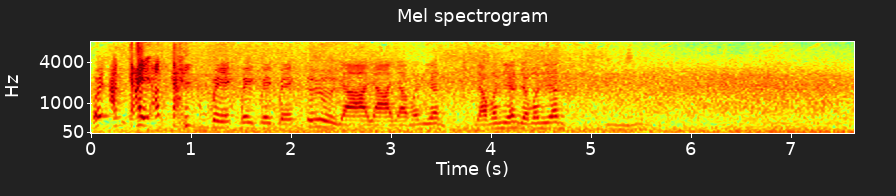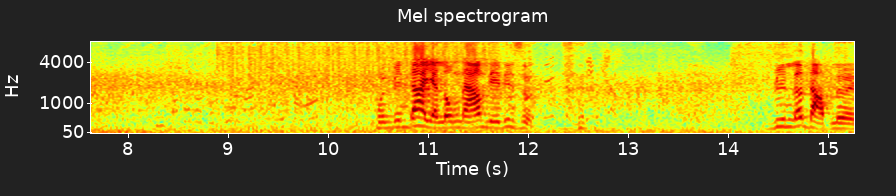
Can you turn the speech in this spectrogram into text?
เฮ้ยอังไกอังไกเบรกเบรกเบรกเบรกเอออย่าอย่าอย่ามาเนียนอย่ามาเนียนอย่ามาเนียนหุ่นบินได้อย่าลงน้ำดีที่สุด บินแล้วดับเลย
